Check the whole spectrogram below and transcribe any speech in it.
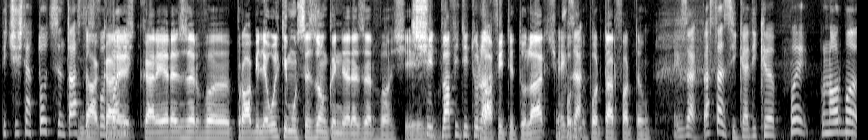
Deci ăștia toți sunt astăzi da, fotbaliști. Care, care e rezervă, probabil e ultimul sezon când e rezervă și, și va fi titular. Va fi titular și exact. un portar foarte bun. Exact, asta zic, adică, păi, până la urmă,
